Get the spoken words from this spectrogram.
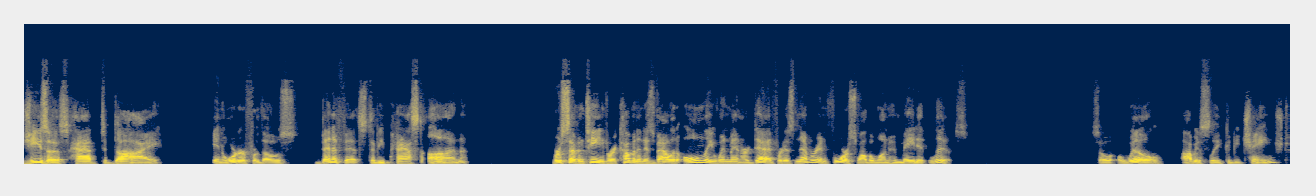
Jesus had to die in order for those benefits to be passed on. Verse 17 For a covenant is valid only when men are dead, for it is never in force while the one who made it lives. So a will obviously could be changed.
